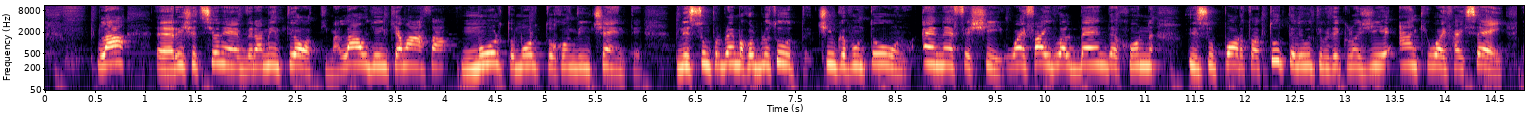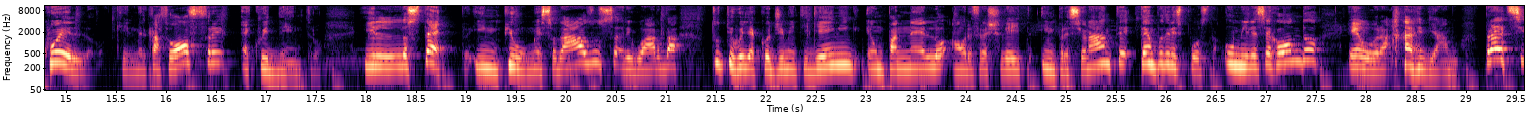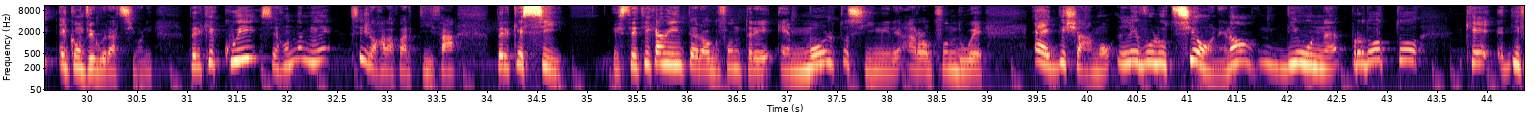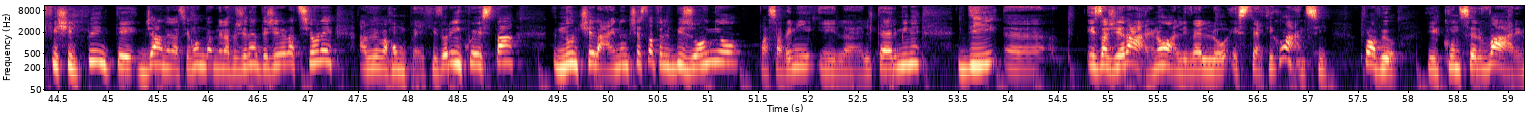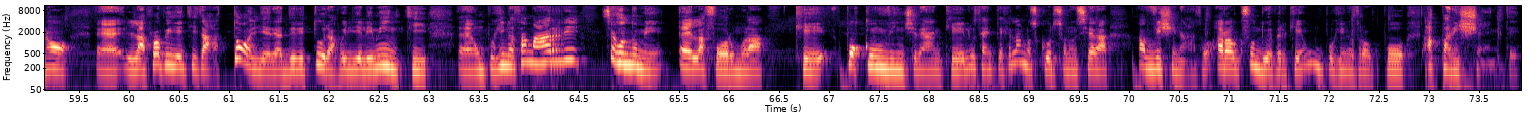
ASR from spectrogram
La eh, ricezione è veramente ottima, l'audio in chiamata molto molto convincente, nessun problema col Bluetooth 5.1, NFC, Wi-Fi dual band con il supporto a tutte le ultime tecnologie, anche Wi-Fi 6. Quello che il mercato offre è qui dentro il, lo step in più messo da Asus riguarda tutti quegli accorgimenti gaming e un pannello a un refresh rate impressionante, tempo di risposta un millisecondo e ora arriviamo. Prezzi e configurazioni, perché qui secondo me si gioca la partita, perché sì, esteticamente ROG Phone 3 è molto simile a ROG Phone 2, è diciamo l'evoluzione no? di un prodotto che difficilmente già nella, seconda, nella precedente generazione aveva competitor. In questa non ce l'hai, non c'è stato il bisogno, passatemi il, il termine, di eh, esagerare no? a livello estetico, anzi, proprio il conservare no? eh, la propria identità, togliere addirittura quegli elementi eh, un pochino tamarri, secondo me è la formula che può convincere anche l'utente che l'anno scorso non si era avvicinato a ROG Phone 2 perché un pochino troppo appariscente.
